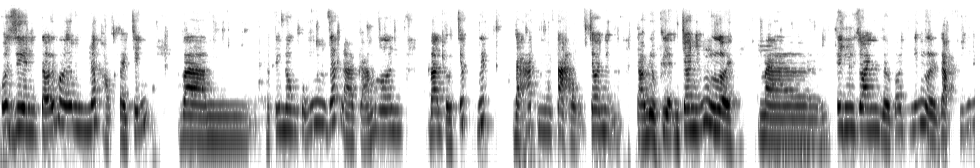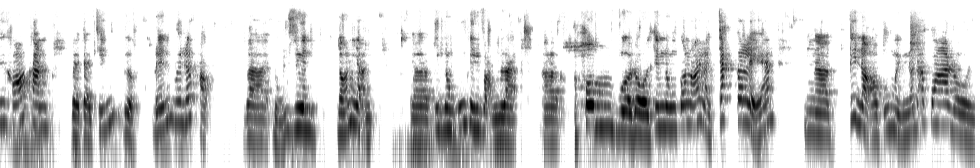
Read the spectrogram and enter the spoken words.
có duyên tới với lớp học tài chính và Kim Nông cũng rất là cảm ơn ban tổ chức quyết đã tạo cho những tạo điều kiện cho những người mà kinh doanh rồi có những người gặp những cái khó khăn về tài chính được đến với lớp học và đủ duyên đón nhận. Ờ, à, Kim Nông cũng hy vọng là à, hôm vừa rồi Kim Nông có nói là chắc có lẽ à, cái nợ của mình nó đã qua rồi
